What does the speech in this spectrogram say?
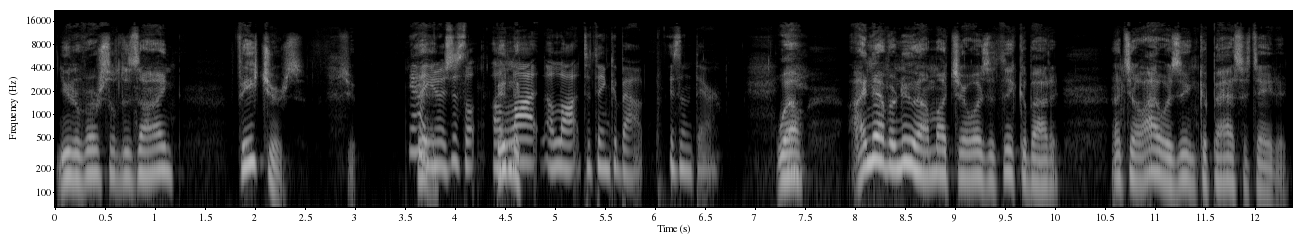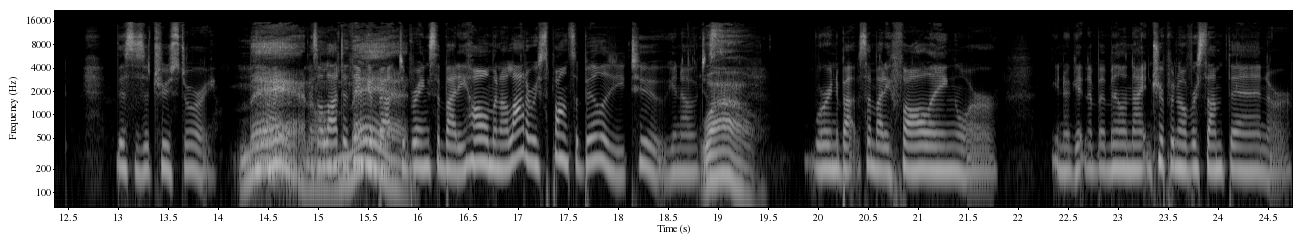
universal design features. Yeah, you know, it's just a, a lot, a lot to think about, isn't there? Well, I never knew how much there was to think about it until I was incapacitated. This is a true story. Man, There's a oh, lot to think about to bring somebody home, and a lot of responsibility too. You know, just Wow. worrying about somebody falling, or you know, getting up in the middle of the night and tripping over something, or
